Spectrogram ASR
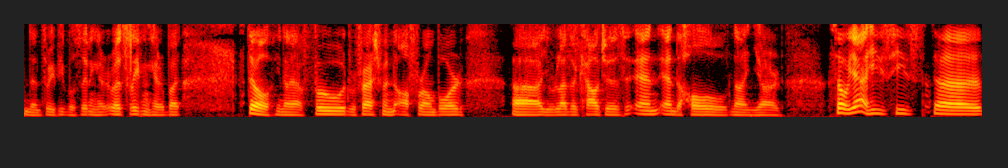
than three people sitting here, well, sleeping here. But still, you know, have food, refreshment offer on board, uh, your leather couches, and and the whole nine yard. So yeah, he's he's uh,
